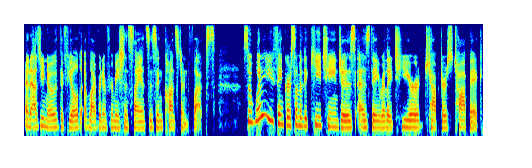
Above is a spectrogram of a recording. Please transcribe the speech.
and as you know, the field of library information science is in constant flux. So what do you think are some of the key changes as they relate to your chapter's topic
